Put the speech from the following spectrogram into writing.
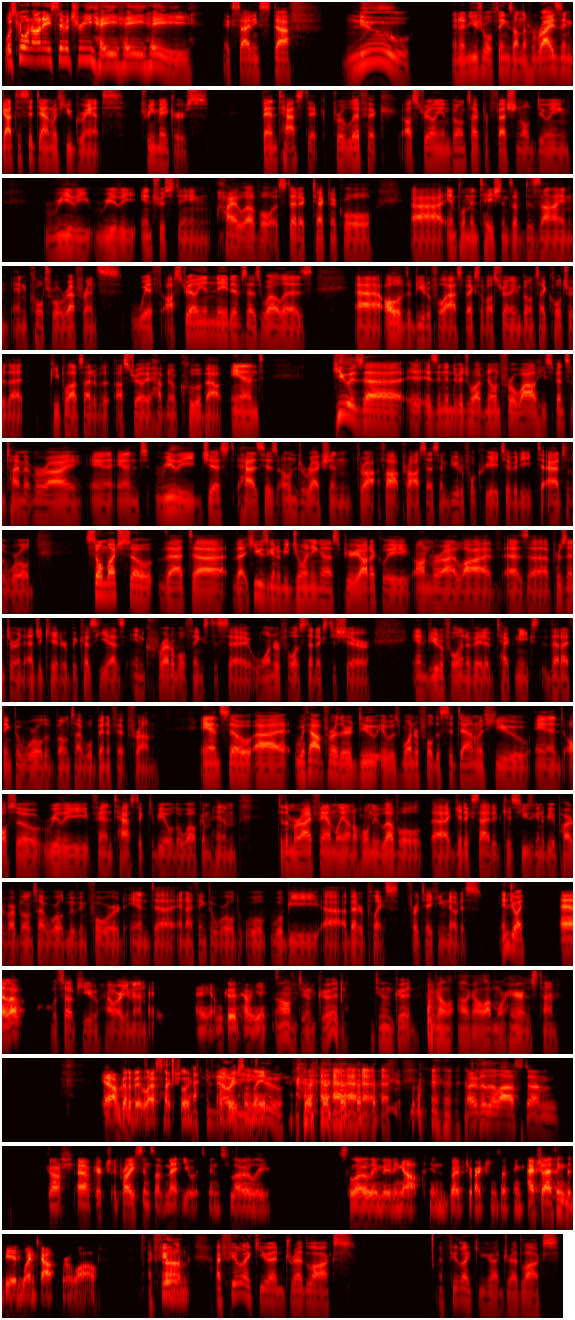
What's going on, Asymmetry? Hey, hey, hey. Exciting stuff. New and unusual things on the horizon. Got to sit down with Hugh Grant, Tree Makers. Fantastic, prolific Australian bonsai professional doing really, really interesting, high level aesthetic, technical uh, implementations of design and cultural reference with Australian natives as well as uh, all of the beautiful aspects of Australian bonsai culture that people outside of Australia have no clue about. And Hugh is uh, is an individual I've known for a while. He spent some time at Mirai and, and really just has his own direction, thought, thought process, and beautiful creativity to add to the world so much so that uh, that Hugh's going to be joining us periodically on Mirai Live as a presenter and educator because he has incredible things to say, wonderful aesthetics to share, and beautiful innovative techniques that I think the world of bonsai will benefit from. And so, uh, without further ado, it was wonderful to sit down with Hugh, and also really fantastic to be able to welcome him to the Mirai family on a whole new level. Uh, get excited because he's going to be a part of our bonsai world moving forward, and uh, and I think the world will will be uh, a better place for taking notice. Enjoy. Hello. What's up, Hugh? How are you, man? Hey, I'm good. How are you? Oh, I'm doing good. I'm doing good. I got a, I got a lot more hair this time. Yeah, I've got a bit less actually. I know recently. you do. Over the last um gosh, actually probably since I've met you, it's been slowly slowly moving up in both directions, I think. Actually, I think the beard went out for a while. I feel Um, I feel like you had dreadlocks. I feel like you got dreadlocks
